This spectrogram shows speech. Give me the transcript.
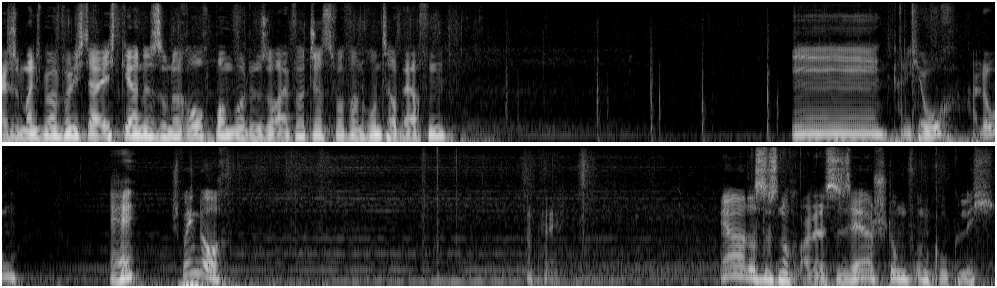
Also manchmal würde ich da echt gerne so eine Rauchbombe oder so einfach just for fun runterwerfen. Hm, kann ich hier hoch? Hallo? Hä? Spring doch! Okay. Ja, das ist noch alles sehr stumpf und kuckelig.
